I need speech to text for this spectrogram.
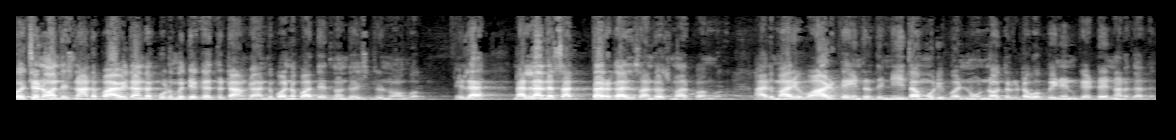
பிரச்சனை வந்துச்சுன்னா அந்த பாவி தான் அந்த குடும்பத்தை கற்றுட்டாங்க அந்த பொண்ணை பார்த்து எடுத்துன்னு வந்து வச்சுட்டுன்னுவாங்க. இல்லை நல்லா அந்த சத்தம் இருக்காது சந்தோஷமாக இருப்பாங்க. அது மாதிரி வாழ்க்கைன்றது நீ தான் முடிவு பண்ணணும். இன்னொருத்தர்கிட்ட ஒப்பீனியன் கேட்டு நடக்காது.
